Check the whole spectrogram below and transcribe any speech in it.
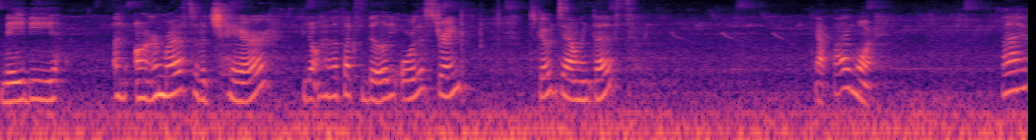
Maybe an armrest of a chair if you don't have the flexibility or the strength to go down like this. Got five more. Five,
